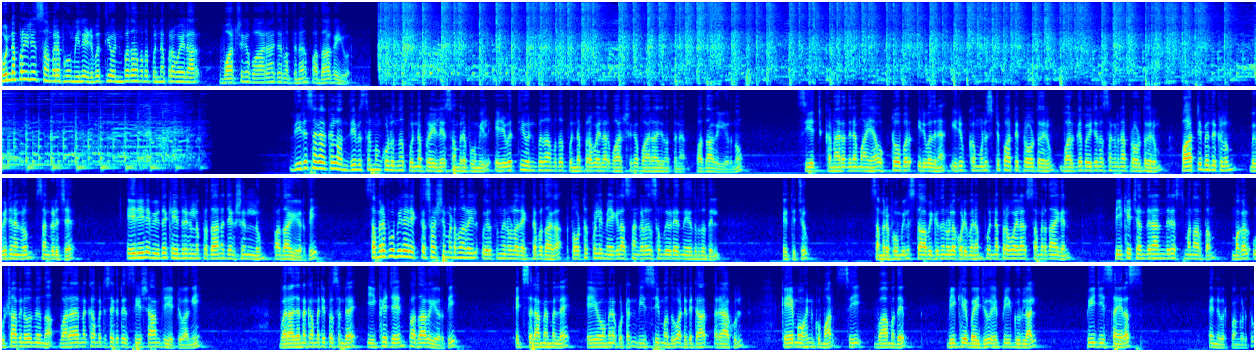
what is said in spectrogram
പുന്നപ്രയിലെ സമരഭൂമിയിൽ എഴുപത്തി ഒൻപതാമത് പുന്നപ്ര വയലാർ വാർഷിക വാരാചരണത്തിന് പതാകയൂർ. ധീരസഖാക്കൾ അന്ത്യവിശ്രമം കൊള്ളുന്ന പുന്നപ്രയിലെ സമരഭൂമിയിൽ എഴുപത്തി ഒൻപതാമത് പുന്നപ്ര വയലാർ വാർഷിക വാരാചരണത്തിന് പതാകയുയർന്നു സി എച്ച് കണാരദിനമായ ഒക്ടോബർ ഇരുപതിന് ഇരു കമ്മ്യൂണിസ്റ്റ് പാർട്ടി പ്രവർത്തകരും വർഗ ബഹുജന സംഘടനാ പ്രവർത്തകരും പാർട്ടി ബന്ധുക്കളും ബഹുജനങ്ങളും സംഘടിച്ച് ഏരിയയിലെ വിവിധ കേന്ദ്രങ്ങളിലും പ്രധാന ജംഗ്ഷനിലും പതാക ഉയർത്തി. സമരഭൂമിയിലെ രക്തസാക്ഷി മണ്ഡപനടയിൽ ഉയർത്തുന്നതിനുള്ള രക്തപതാക തോട്ടപ്പള്ളി മേഖലാ സംഘടക സമിതിയുടെ നേതൃത്വത്തിൽ എത്തിച്ചു. സമരഭൂമിയിൽ സ്ഥാപിക്കുന്നതിനുള്ള കൊടിമരം പുന്നപ്ര വയലാർ സമരനായകൻ പി കെ ചന്ദ്രാനന്ദന്റെ സ്മരണാർത്ഥം മകൾ ഉഷ വിനോദിൽ നിന്ന് വരാചരണ കമ്മിറ്റി സെക്രട്ടറി സി ഷാംജി ഏറ്റുവാങ്ങി. വരാചരണ committee president E K Jayan പതാക ഉയർത്തി. H Salam M L A A Omanakuttan V C Madhu advocate R Rahul K Mohankumar C Vamadev V K Baiju A P Gurulal P G Cyrus എന്നിവർ പങ്കെടുത്തു.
